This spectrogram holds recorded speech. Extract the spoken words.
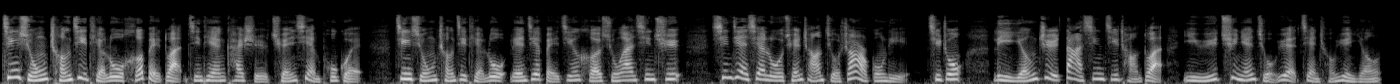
京雄城际铁路河北段今天开始全线铺轨。京雄城际铁路连接北京和雄安新区，新建线路全长九十二公里，其中李营至大兴机场段已于去年九月建成运营，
